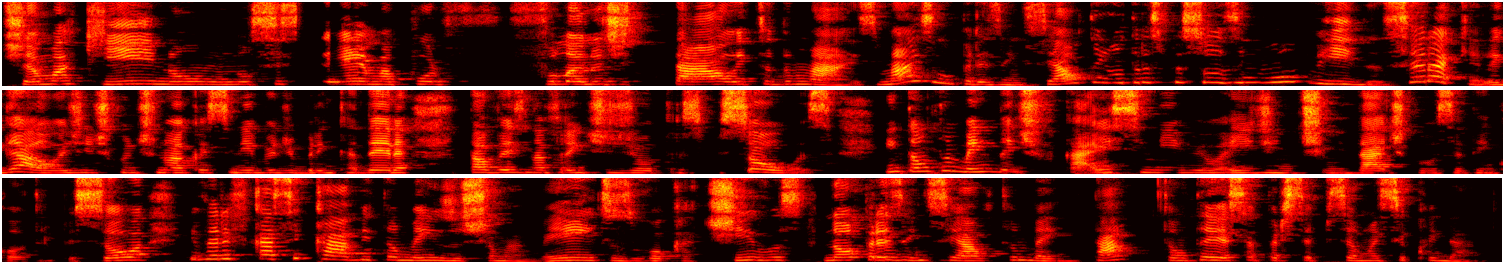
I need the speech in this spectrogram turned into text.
chama aqui no, no sistema por fulano de tal e tudo mais. Mas no presencial tem outras pessoas envolvidas. Será que é legal a gente continuar com esse nível de brincadeira, talvez na frente de outras pessoas? Então também identificar esse nível aí de intimidade que você tem com outra pessoa e verificar se cabe também os chamamentos, os vocativos no presencial também, tá? Então ter essa percepção, esse cuidado.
